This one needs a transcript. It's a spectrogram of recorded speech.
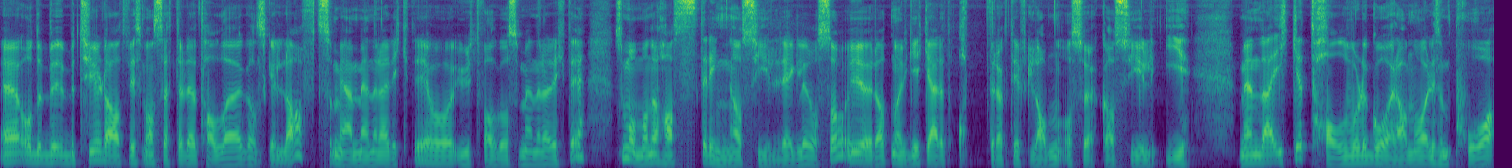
Eh, og Det betyr da at hvis man setter det tallet ganske lavt, som jeg mener er riktig, og utvalget også mener er riktig, så må man jo ha strenge asylregler også, og gjøre at Norge ikke er et attraktivt land å søke asyl i. Men det er ikke tall hvor det går an å liksom på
